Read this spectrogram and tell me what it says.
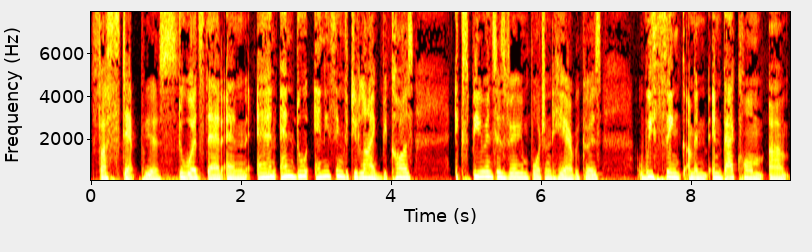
first step Yes. towards that, and and and do anything that you like because experience is very important here. Because we think, I mean, in back home. Um,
